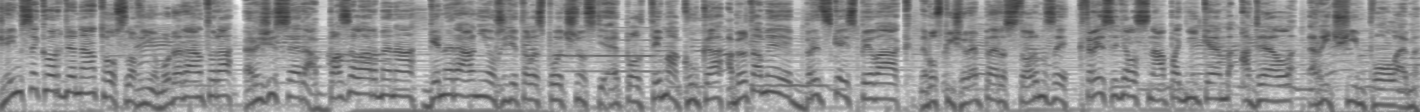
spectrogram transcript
Jamesa Cordena, toho slavného moderátora, režiséra Bazela Armena, generálního ředitele společnosti Apple Tima Cooka a byl tam i britský zpěvák, nebo spíš rapper Stormzy, který seděl s nápadníkem Adele Richiem Paulem.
